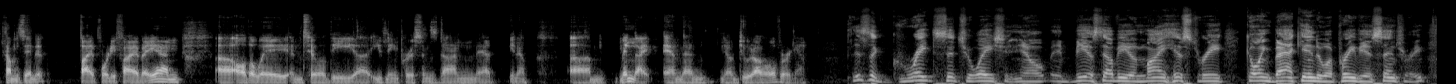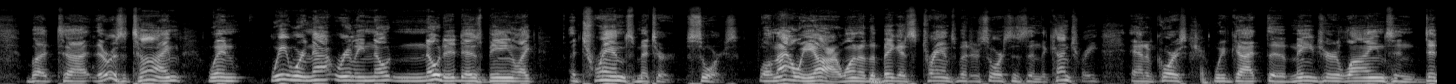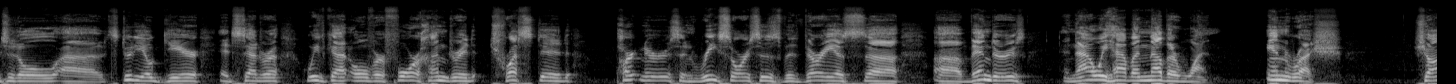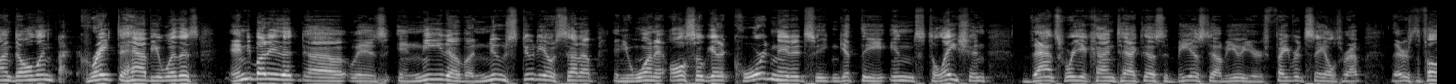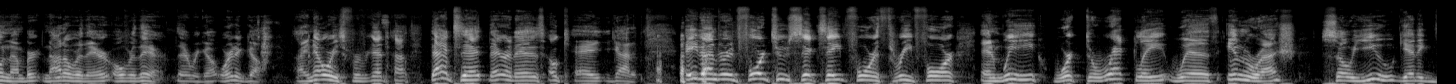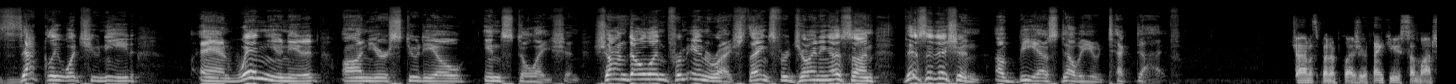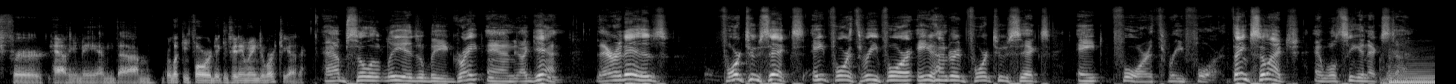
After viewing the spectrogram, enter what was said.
comes in at 5:45 a.m. Uh, all the way until the uh, evening person's done at you know um, midnight, and then you know do it all over again. This is a great situation, you know, in BSW in my history going back into a previous century. But uh, there was a time when we were not really not- noted as being like a transmitter source. Well, now we are one of the biggest transmitter sources in the country. And of course, we've got the major lines in digital uh, studio gear, etc. We've got over 400 trusted partners and resources with various uh, uh, vendors. And now we have another one, InRush. Shaun Dolan, great to have you with us. Anybody that uh, is in need of a new studio setup and you want to also get it coordinated so you can get the installation, that's where you contact us at BSW, your favorite sales rep. There's the phone number, not over there, over there. There we go. Where'd it go? I know he's forget how. That's it. There it is. Okay, you got it. 800 426 8434. And we work directly with InRush so you get exactly what you need and when you need it on your studio installation. Shaun Dolan from InRush, thanks for joining us on this edition of BSW Tech Dive. John, it's been a pleasure. Thank you so much for having me, and um, we're looking forward to continuing to work together. Absolutely, it'll be great. And again, there it is 426 8434 800 426 8434. Thanks so much, and we'll see you next time.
